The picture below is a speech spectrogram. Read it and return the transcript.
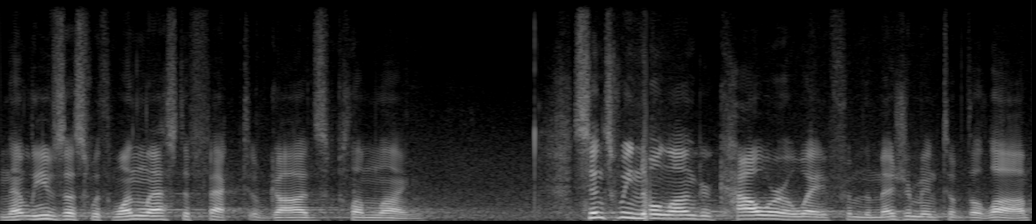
And that leaves us with one last effect of God's plumb line. Since we no longer cower away from the measurement of the law,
